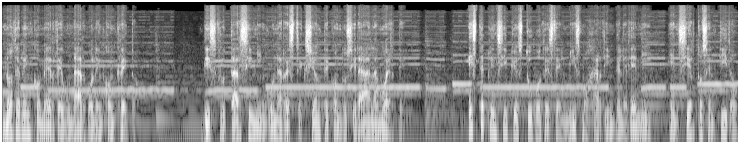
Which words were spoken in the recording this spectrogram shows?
No deben comer de un árbol en concreto. Disfrutar sin ninguna restricción te conducirá a la muerte. Este principio estuvo desde el mismo jardín del Edén y, en cierto sentido,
